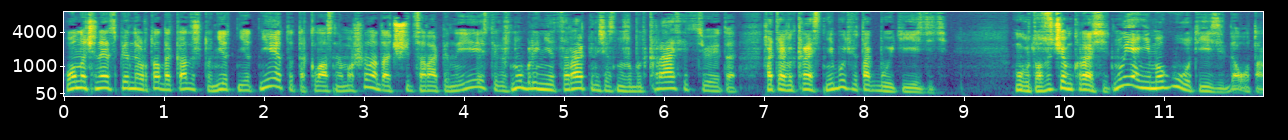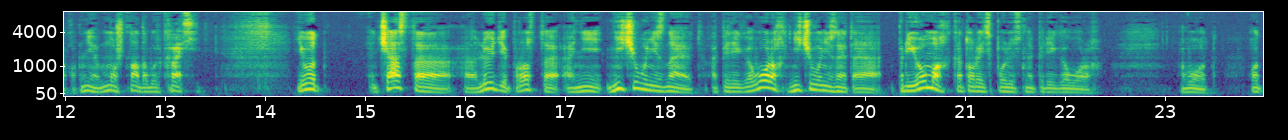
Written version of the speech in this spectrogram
Он начинает с пены рта доказывать, что нет, нет, нет, это классная машина, да, чуть-чуть царапины есть. Ты говоришь, ну, блин, нет царапины, сейчас нужно будет красить все это. Хотя вы красить не будете, вы так будете ездить. Он говорит, а зачем красить? Ну, я не могу вот ездить, да, вот так вот. Мне, может, надо будет красить. И вот часто э, люди просто, они ничего не знают о переговорах, ничего не знают о приемах, которые используются на переговорах. Вот. Вот,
